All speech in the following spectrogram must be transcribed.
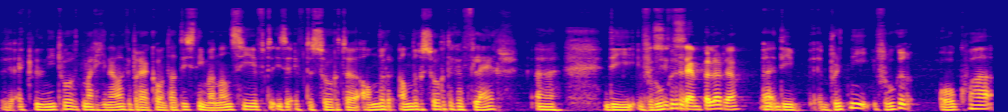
ik wil niet het woord marginaal gebruiken, want dat is niet. Maar Nancy heeft, heeft een soort ander, andersoortige flair. die vroeger... simpeler, ja. die Britney vroeger ook wat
